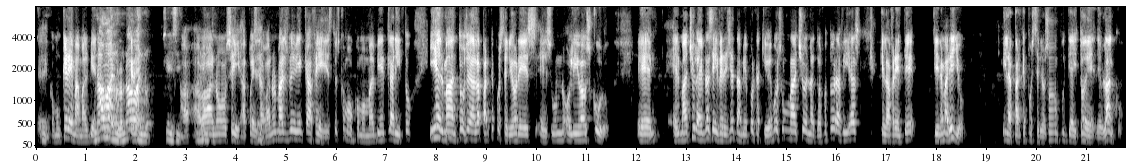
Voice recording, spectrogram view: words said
eh, como un crema más bien. Un habano, un habano. Sí, sí. Habano, sí, ah, pues habano es más bien café, esto es como, como más bien clarito. Y el manto, o sea, la parte posterior es, es un oliva oscuro. Eh, el macho y la hembra se diferencian también porque aquí vemos un macho en las dos fotografías que la frente tiene amarillo y la parte posterior son punteadito de, de blanco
